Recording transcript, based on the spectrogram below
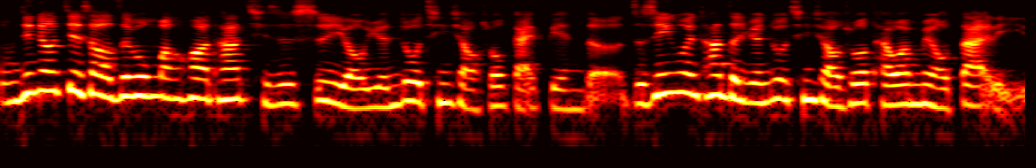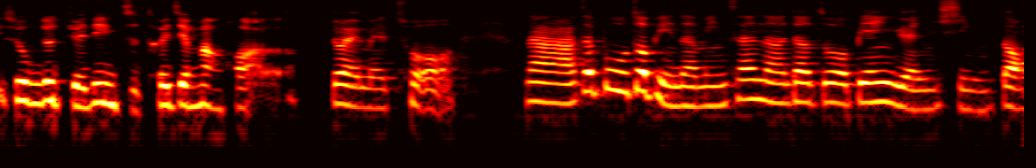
我们今天要介绍的这部漫画，它其实是由原作轻小说改编的，只是因为它的原作轻小说台湾没有代理，所以我们就决定只推荐漫画了。对，没错。那这部作品的名称呢，叫做《边缘行动》。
